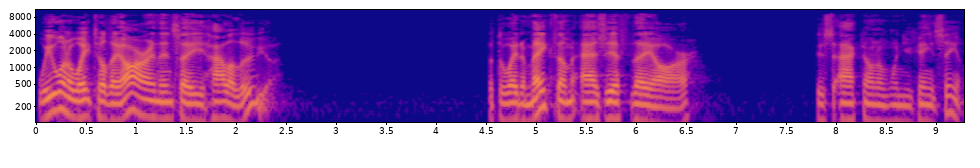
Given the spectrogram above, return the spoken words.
We want to wait till they are and then say, Hallelujah. But the way to make them as if they are is to act on them when you can't see them.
